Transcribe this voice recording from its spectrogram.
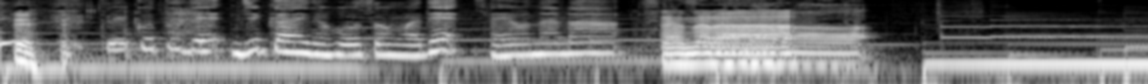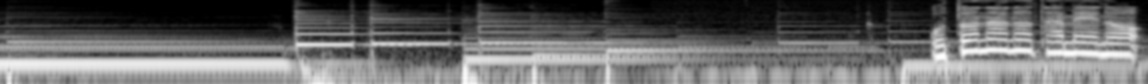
ということで、次回の放送まで、さようなら。さようなら。大人のための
